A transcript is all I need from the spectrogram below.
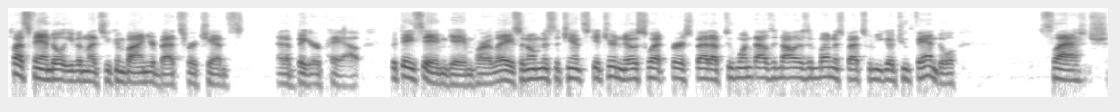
Plus, FanDuel even lets you combine your bets for a chance at a bigger payout with a same game parlay. So don't miss the chance to get your no sweat first bet up to $1,000 in bonus bets when you go to FanDuel slash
